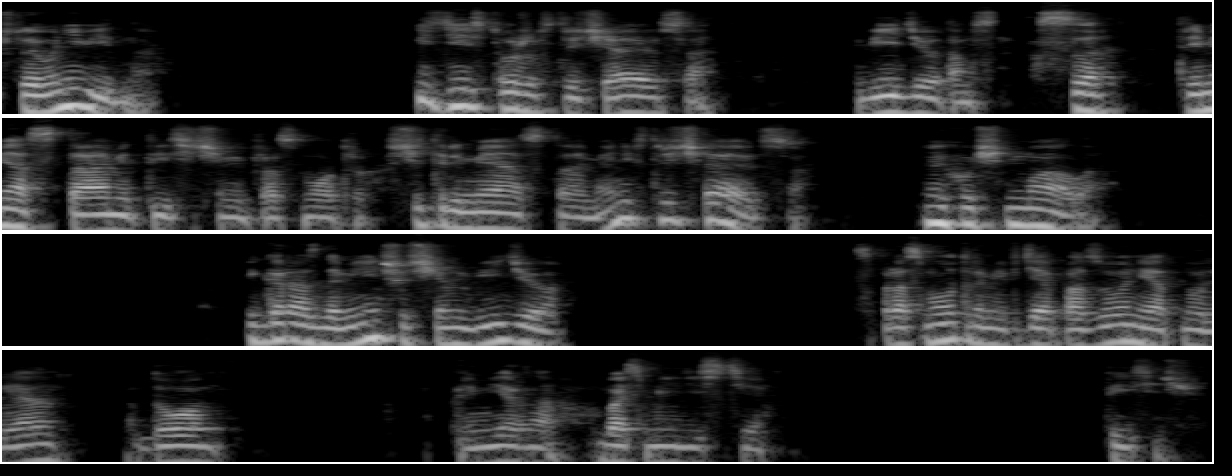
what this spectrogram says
что его не видно. И здесь тоже встречаются видео там с, тремя стами тысячами просмотров, с четырьмя стами. Они встречаются, но их очень мало и гораздо меньше, чем видео с просмотрами в диапазоне от 0 до примерно 80 тысяч.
